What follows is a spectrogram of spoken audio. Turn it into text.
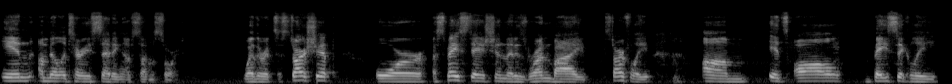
in a military setting of some sort, whether it's a starship or a space station that is run by Starfleet. Um, it's all basically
